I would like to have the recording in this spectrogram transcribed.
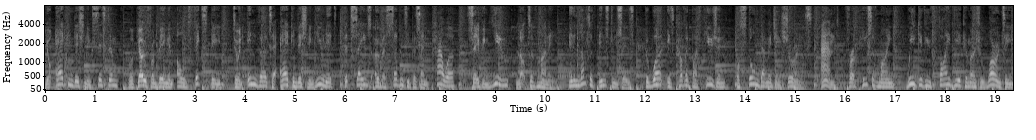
your air conditioning system will go from being an old fixed speed to an inverter air conditioning unit that saves over 70% power, saving you lots of money. In a lot of instances, the work is covered by fusion or storm damage insurance. And for a peace of mind, we give you 5-year commercial warranty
